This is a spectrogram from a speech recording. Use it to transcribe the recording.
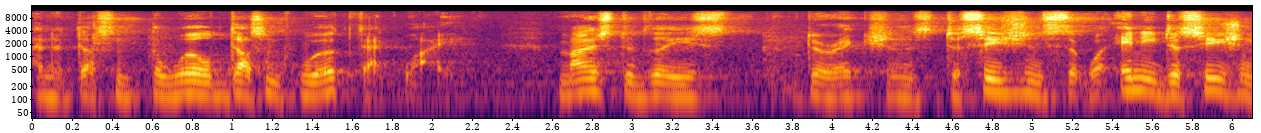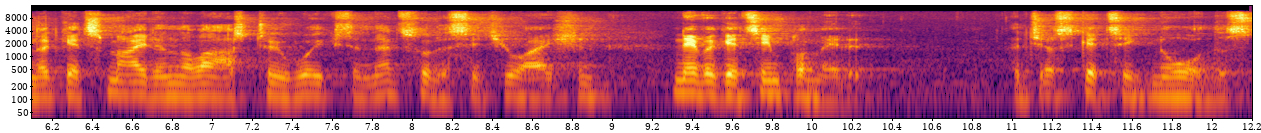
And it doesn't, the world doesn't work that way. Most of these directions, decisions that were, any decision that gets made in the last two weeks in that sort of situation never gets implemented. It just gets ignored. The,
